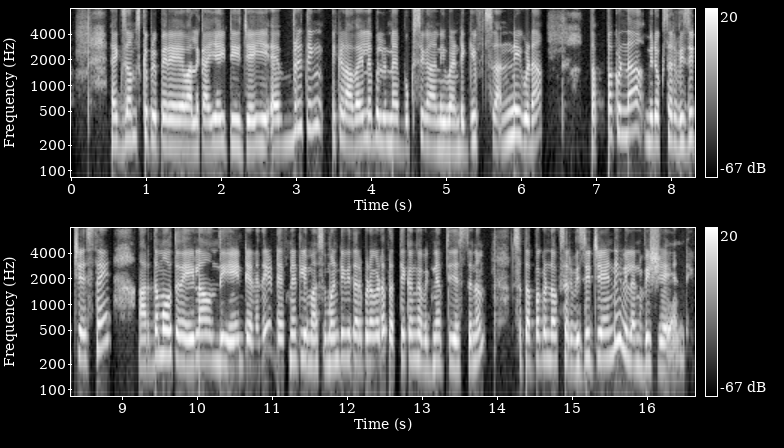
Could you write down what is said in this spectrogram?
ఎగ్జామ్స్కి ప్రిపేర్ అయ్యే వాళ్ళకి ఐఐటి జేఈ ఎవ్రీథింగ్ ఇక్కడ అవైలబుల్ ఉన్నాయి. బుక్స్ కానివ్వండి గిఫ్ట్స్ అన్నీ కూడా. తప్పకుండా మీరు ఒకసారి విజిట్ చేస్తే అర్థమవుతుంది ఎలా ఉంది ఏంటి అనేది. డెఫినెట్లీ మా సుమన్ టీవీ తరపున కూడా ప్రత్యేకంగా విజ్ఞప్తి చేస్తున్నాం. సో తప్పకుండా ఒకసారి విజిట్ చేయండి. వీళ్ళని విష్ చేయండి.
